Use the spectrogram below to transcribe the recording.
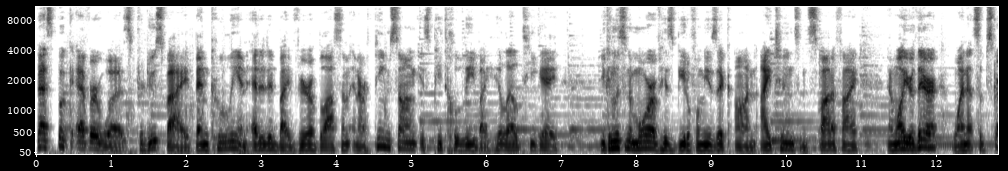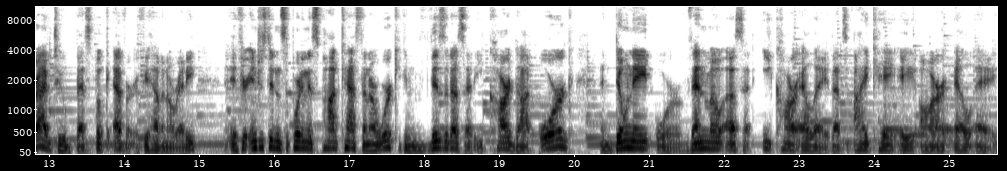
Best Book Ever was produced by Ben Cooley and edited by Vera Blossom, and our theme song is Pitchouli by Hillel Tigay. You can listen to more of his beautiful music on iTunes and Spotify, and while you're there, why not subscribe to Best Book Ever if you haven't already? If you're interested in supporting this podcast and our work, you can visit us at ikar.org and donate or Venmo us at ikarla. That's I K A R L A.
